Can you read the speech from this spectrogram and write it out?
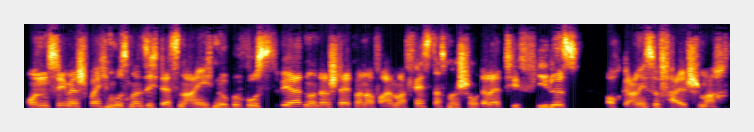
Und dementsprechend muss man sich dessen eigentlich nur bewusst werden. Und dann stellt man auf einmal fest, dass man schon relativ vieles auch gar nicht so falsch macht.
